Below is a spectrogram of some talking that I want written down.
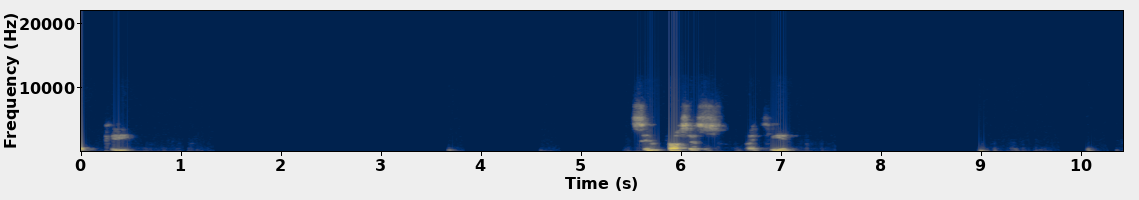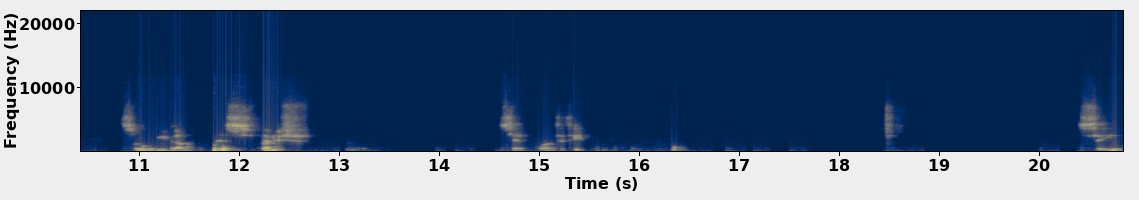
Okay. Same process right here. So we're gonna press finish. Same quantity. Save,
